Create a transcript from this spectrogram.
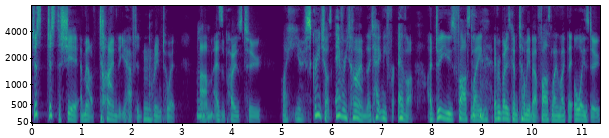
just just the sheer amount of time that you have to put into it, um, as opposed to like you know screenshots every time they take me forever. I do use Fastlane. Everybody's going to tell me about Fastlane like they always do.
